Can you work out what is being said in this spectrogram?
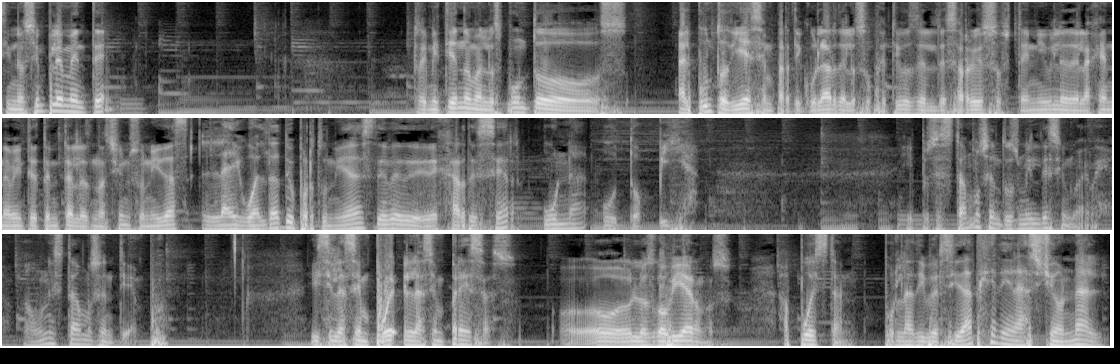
sino simplemente remitiéndome a los puntos al punto 10 en particular de los Objetivos del Desarrollo Sostenible de la Agenda 2030 de las Naciones Unidas, la igualdad de oportunidades debe de dejar de ser una utopía. Y pues estamos en 2019, aún estamos en tiempo. Y si las, las empresas o los gobiernos apuestan por la diversidad generacional,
